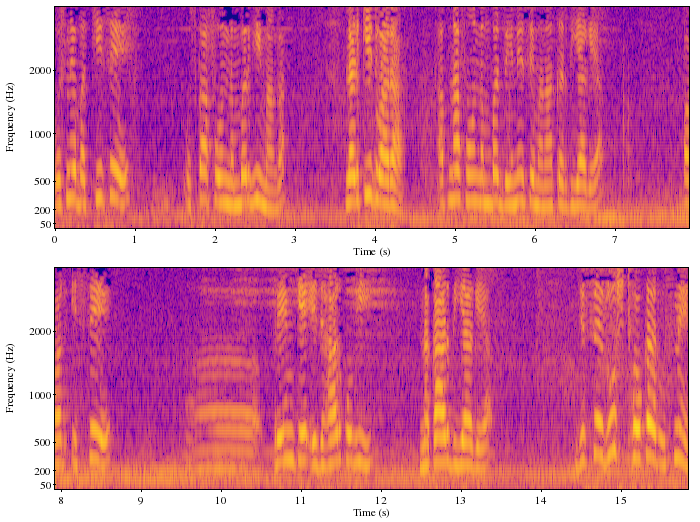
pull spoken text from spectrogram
उसने बच्ची से उसका फ़ोन नंबर भी मांगा। लड़की द्वारा अपना फ़ोन नंबर देने से मना कर दिया गया और इससे प्रेम के इजहार को भी नकार दिया गया, जिससे रुष्ट होकर उसने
